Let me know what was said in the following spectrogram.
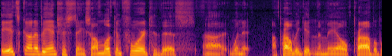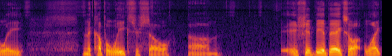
it's going to be interesting. So I'm looking forward to this. Uh, when it, I'll probably get in the mail probably in a couple weeks or so. Um, it should be a big. So like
